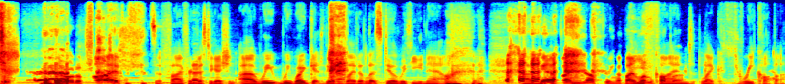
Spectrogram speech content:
I rolled a five. It's a five for investigation. Uh, we we won't get to the others later. Let's deal with you now. um, Okay, I find nothing. I find one copper. find like three copper.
